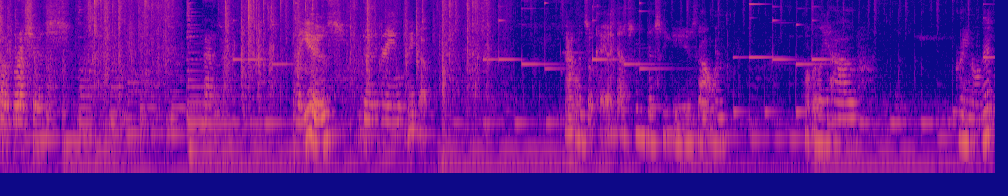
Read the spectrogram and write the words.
of brushes that, that I use doing the green makeup. One's okay, I guess. I'm just gonna use that one. Don't really have green on it.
